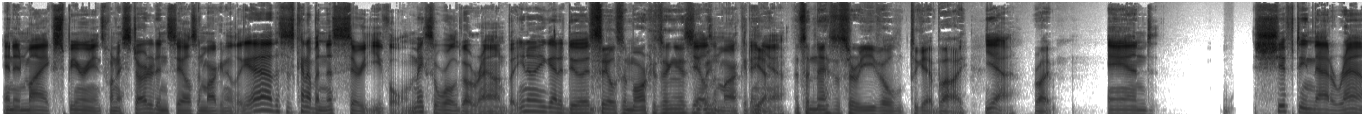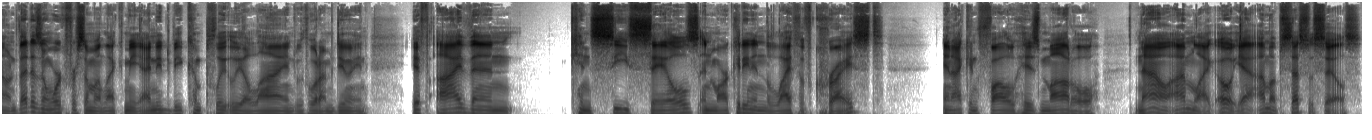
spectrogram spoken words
And in my experience, when I started in sales and marketing, I was like, yeah, this is kind of a necessary evil. It makes the world go round, but you know, you got to do it. Sales and marketing is Sales and marketing, yeah. It's a necessary evil to get by. Yeah. Right. And shifting that around, that doesn't work for someone like me. I need to be completely aligned with what I'm doing. If I then can see sales and marketing in the life of Christ and I can follow his model, now I'm like, oh yeah, I'm obsessed with sales.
